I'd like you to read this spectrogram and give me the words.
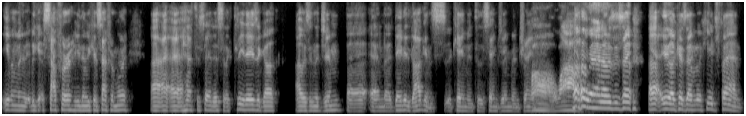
even when we get suffer, you know, we can suffer more. Uh, I, I have to say this like three days ago, I was in the gym uh, and uh, David Goggins came into the same gym and trained. Oh wow! Oh man, I was just uh, you know because I'm a huge fan,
